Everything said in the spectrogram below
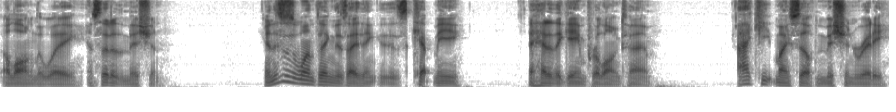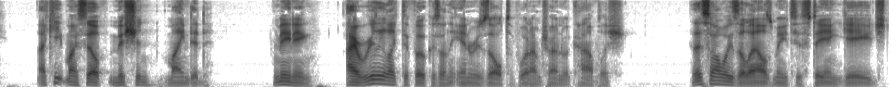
along the way instead of the mission. And this is one thing that I think has kept me ahead of the game for a long time. I keep myself mission ready. I keep myself mission minded, meaning I really like to focus on the end result of what I'm trying to accomplish. This always allows me to stay engaged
